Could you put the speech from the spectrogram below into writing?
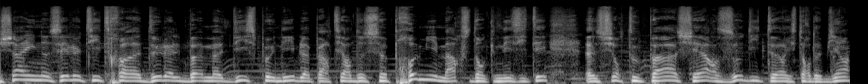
Shine, c'est le titre de l'album disponible à partir de ce 1er mars, donc n'hésitez euh, surtout pas, chers auditeurs, histoire de bien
